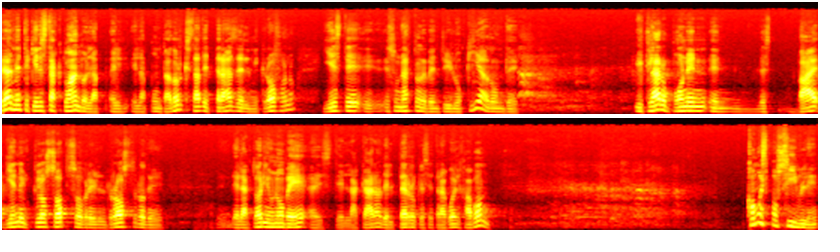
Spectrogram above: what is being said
Realmente, ¿quién está actuando? El, apuntador que está detrás del micrófono, y este eh, es un acto de ventriloquía donde. Y claro, ponen, en, viene el close-up sobre el rostro del actor y uno ve este, la cara del perro que se tragó el jabón. ¿Cómo es posible,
